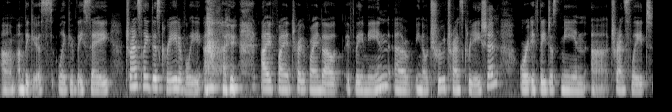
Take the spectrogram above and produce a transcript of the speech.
um, ambiguous. Like if they say translate this creatively, I I find try to find out if they mean uh, you know true transcreation or if they just mean uh, translate,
